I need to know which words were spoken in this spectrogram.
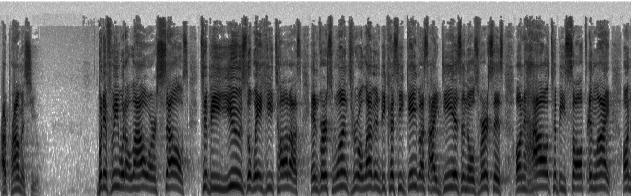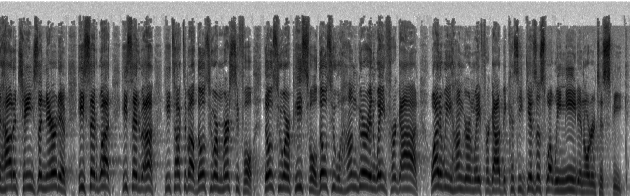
I promise you. But if we would allow ourselves to be used the way he taught us in verse 1 through 11, because he gave us ideas in those verses on how to be salt and light, on how to change the narrative. He said, What? He said, uh, He talked about those who are merciful, those who are peaceful, those who hunger and wait for God. Why do we hunger and wait for God? Because he gives us what we need in order to speak.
